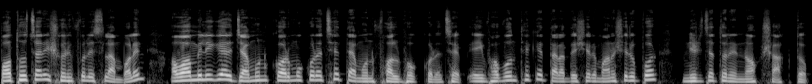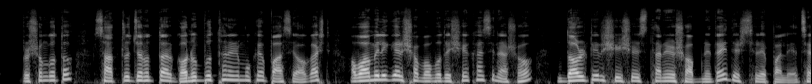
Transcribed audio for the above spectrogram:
পথচারী শরীফুল ইসলাম বলেন, আওয়ামী লীগের যেমন কর্ম করেছে, তেমন ফলভোগ করেছে। এই ভবন থেকে তারা দেশের মানুষের উপর নির্যাতনের নকশা আঁকত। প্রসঙ্গত, ছাত্র জনতার গণভ্যুত্থানের মুখে পাঁচই অগাস্ট আওয়ামী লীগের সভাপতি শেখ হাসিনা সহ দলটির শীর্ষস্থানীয় সব নেতাই দেশ ছেড়ে পালিয়েছে।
